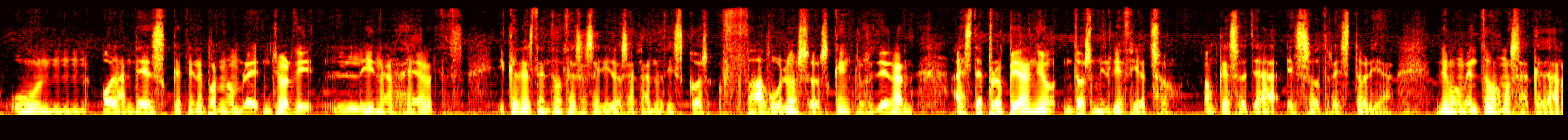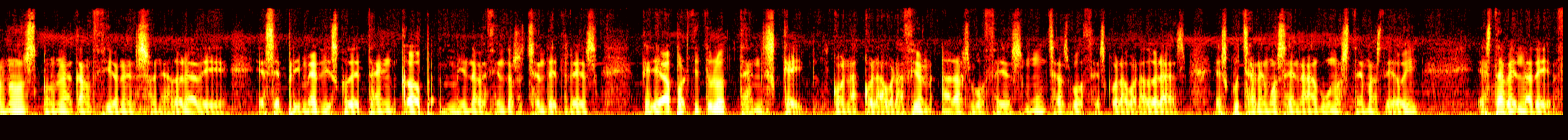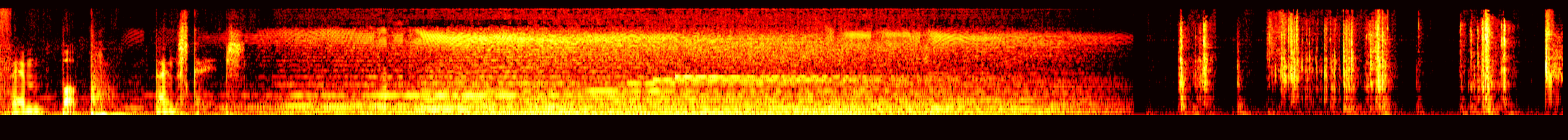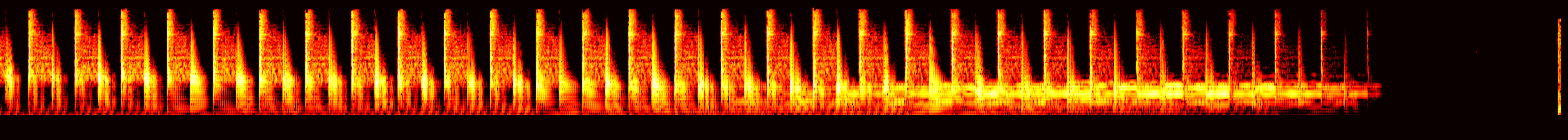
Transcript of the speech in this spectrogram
un holandés que tiene por nombre Jordi Linenherz y que desde entonces ha seguido sacando discos fabulosos que incluso llegan a este propio año 2018, aunque eso ya es otra historia. De momento vamos a quedarnos con una canción ensoñadora de ese primer disco de Time Cop 1983 que lleva por título Timescape, con la colaboración a las voces, muchas voces colaboradoras escucharemos en algunos temas de hoy, esta vez la de Fem Pop, Timescapes.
